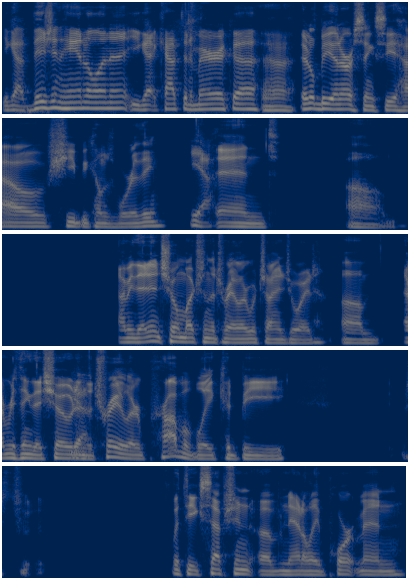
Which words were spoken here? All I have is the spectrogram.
You got Vision handling it. You got Captain America. yeah, it'll be interesting to see how she becomes worthy. Yeah. and um i mean they didn't show much in the trailer which i enjoyed um everything they showed in the trailer probably could be with the exception of natalie portman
